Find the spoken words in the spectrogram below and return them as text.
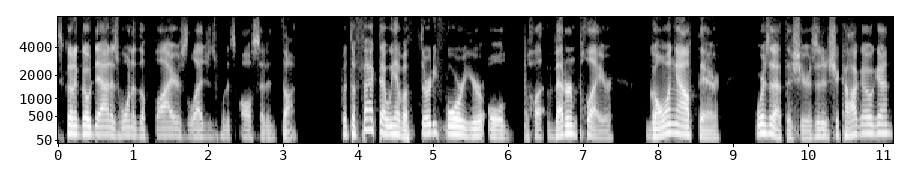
is going to go down as one of the Flyers legends when it's all said and done. But the fact that we have a 34 year old pl- veteran player going out there, where's it at this year? Is it in Chicago again?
